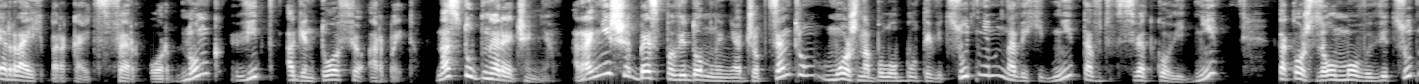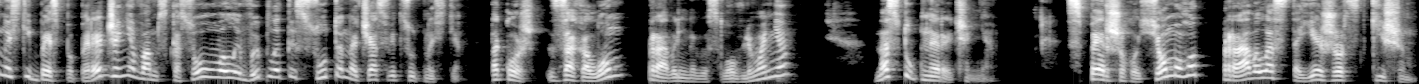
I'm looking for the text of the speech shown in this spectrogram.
Erreichbarkeitsverordnung від Agentur für Arbeit. Наступне речення. Раніше без повідомлення джоб-центру можна було бути відсутнім на вихідні та в святкові дні. Також за умови відсутності без попередження вам скасовували виплати суто на час відсутності. Також загалом правильне висловлювання. Наступне речення. З 1.7 правила стає жорсткішим.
